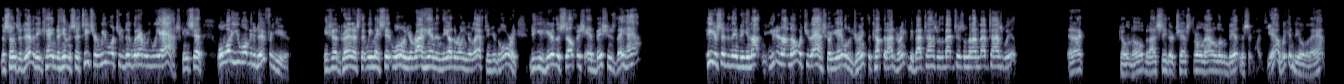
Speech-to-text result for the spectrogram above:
the sons of Zebedee, came to him and said, Teacher, we want you to do whatever we ask. And he said, Well, what do you want me to do for you? He said, Grant us that we may sit one on your right hand and the other on your left in your glory. Do you hear the selfish ambitions they have? Peter said to them, Do you not you do not know what you ask? Are you able to drink the cup that I drink, and be baptized with the baptism that I'm baptized with? And I don't know, but I see their chest thrown out a little bit, and they said, Yeah, we can deal with that.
